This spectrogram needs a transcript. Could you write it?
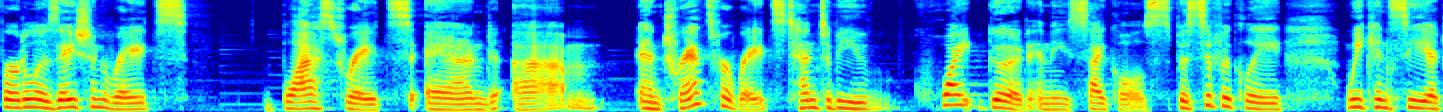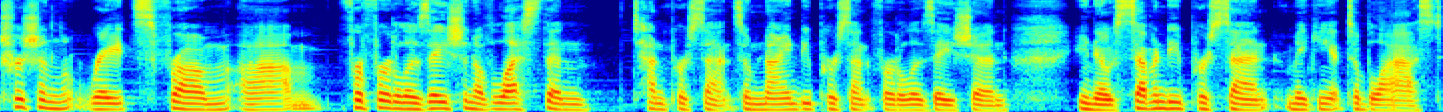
fertilization rates blast rates and um, and transfer rates tend to be quite good in these cycles. Specifically, we can see attrition rates from um, for fertilization of less than 10%, so 90% fertilization, you know, 70% making it to blast.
